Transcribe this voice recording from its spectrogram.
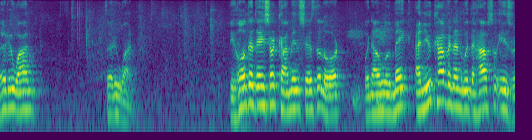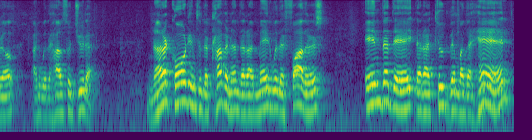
Thirty-one, thirty-one. Behold, the days are coming, says the Lord, when I will make a new covenant with the house of Israel and with the house of Judah. Not according to the covenant that I made with their fathers in the day that I took them by the hand.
